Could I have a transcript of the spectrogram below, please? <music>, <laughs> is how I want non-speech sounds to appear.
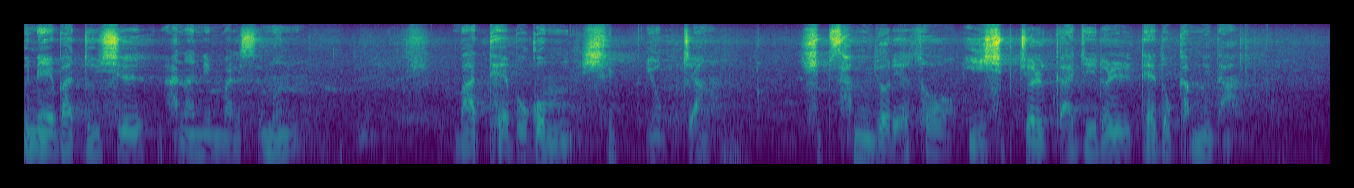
은혜 받으실 하나님 말씀은 마태복음 16장 13절에서 20절까지를 대독합니다.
